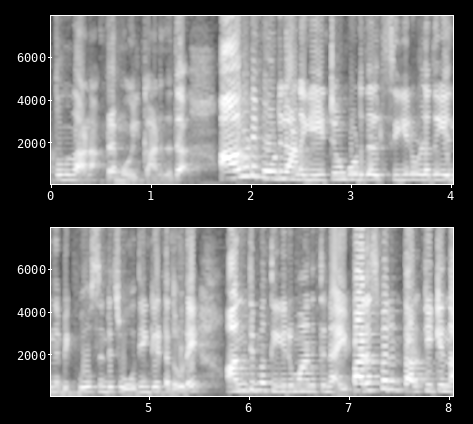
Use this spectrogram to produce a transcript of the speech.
നടത്തുന്നതാണ് പ്രമോയിൽ കാണുന്നത്. ആരുടെ ബോർഡിലാണ് ഏറ്റവും കൂടുതൽ സീലുള്ളത് എന്ന് ബിഗ് ബോസിന്റെ ചോദ്യം കേട്ടതോടെ അന്തിമ തീരുമാനത്തിനായി പരസ്പരം തർക്കിക്കുന്ന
